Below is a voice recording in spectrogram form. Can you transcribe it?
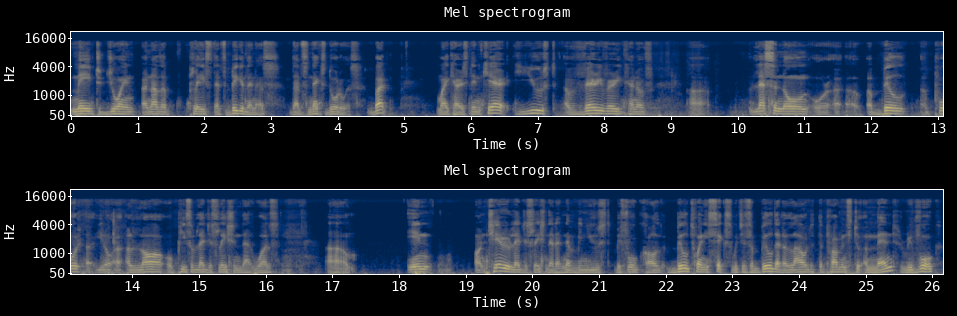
made to join another place that's bigger than us, that's next door to us. But Mike Harris didn't care. He used a very, very kind of uh, lesser known or a, a, a bill, a uh, you know, a, a, law or piece of legislation that was um, in Ontario legislation that had never been used before called Bill 26, which is a bill that allowed the province to amend, revoke,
